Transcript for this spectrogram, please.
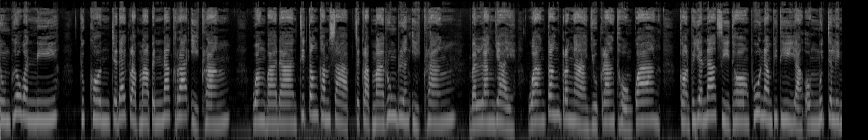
นุมเพื่อวันนี้ ทุกคนจะได้กลับมาเป็นนาคราชอีกครั้ง วังบาดาลที่ต้องคำสาปจะกลับมารุ่งเรืองอีกครั้ง บัลลังก์ใหญ่วางตั้งตระง่าอยู่กลางโถงกว้าง ก่อนพญานาคสีทองผู้นำพิธีอย่างองค์มุจลิน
